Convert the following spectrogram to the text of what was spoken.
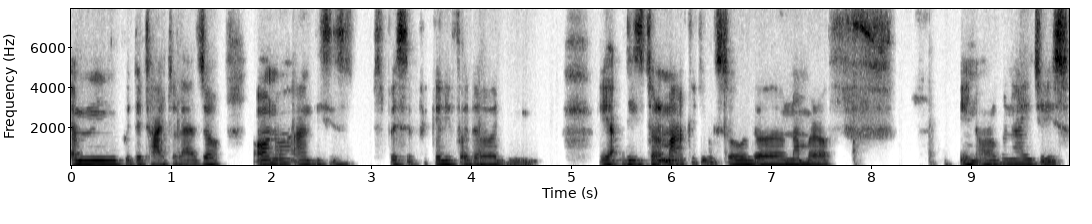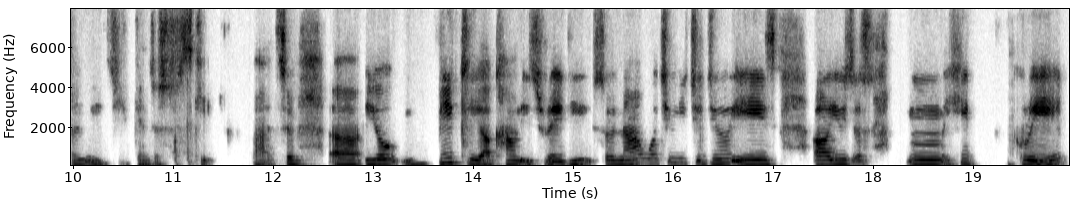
um, put the title as a owner and this is specifically for the yeah digital marketing. So the number of in organization you can just skip So uh, your Bitly account is ready. So now what you need to do is uh, you just um, hit create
